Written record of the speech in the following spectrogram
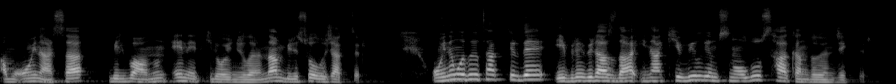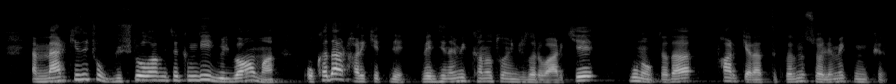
ama oynarsa Bilbao'nun en etkili oyuncularından birisi olacaktır. Oynamadığı takdirde İbre biraz daha Inaki Williams'ın olduğu sağ kanada dönecektir. Yani merkezi çok güçlü olan bir takım değil Bilbao ama o kadar hareketli ve dinamik kanat oyuncuları var ki bu noktada fark yarattıklarını söylemek mümkün.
